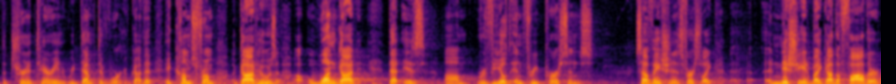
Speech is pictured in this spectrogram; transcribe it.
the Trinitarian redemptive work of God. That it comes from a God who is a, one God that is um, revealed in three persons. Salvation is first like initiated by God the Father,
